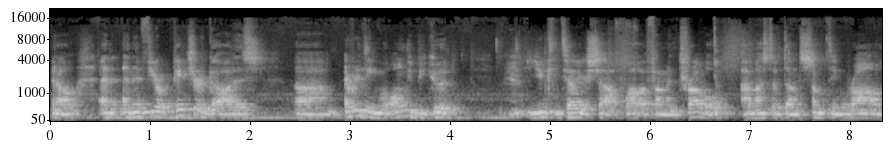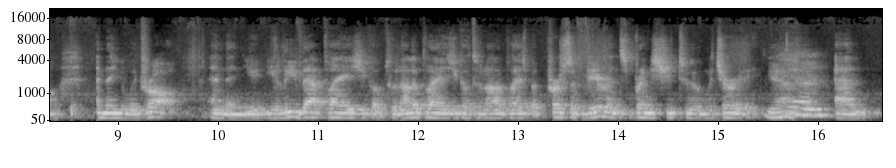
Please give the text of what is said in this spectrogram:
you know, and and if your picture of God is um, everything will only be good. You can tell yourself, well, if I'm in trouble, I must have done something wrong, and then you withdraw. And then you, you leave that place, you go to another place, you go to another place, but perseverance brings you to maturity. Yeah. Yeah. And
